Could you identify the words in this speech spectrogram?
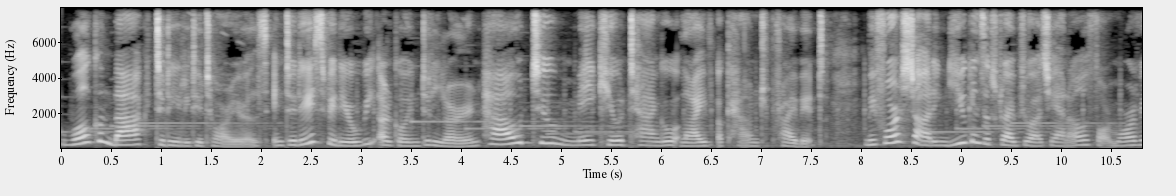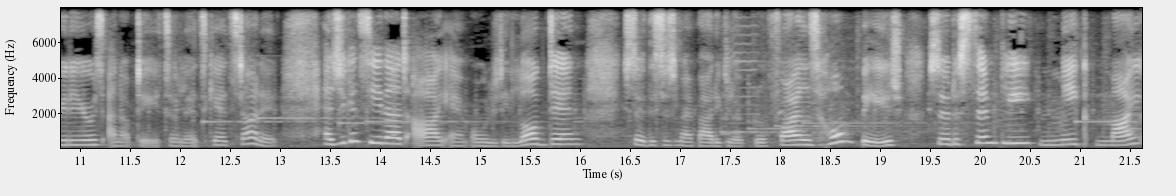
Welcome back to Daily Tutorials. In today's video, we are going to learn how to make your Tango Live account private. Before starting, you can subscribe to our channel for more videos and updates. So let's get started. As you can see that I am already logged in. So this is my particular profile's homepage. So to simply make my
